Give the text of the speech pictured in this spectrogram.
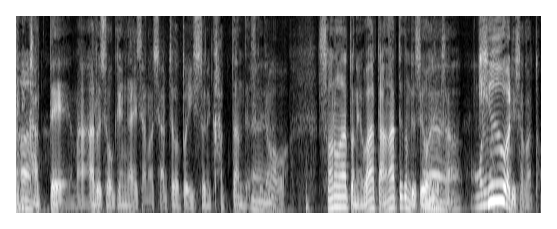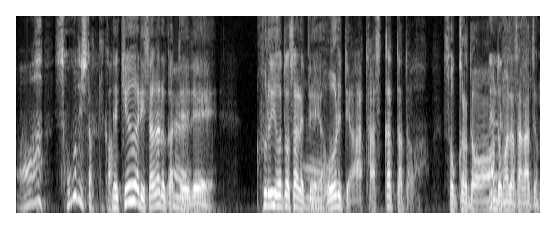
時に買って、あまあ、ある証券会社の社長と一緒に買ったんですけど、その後ね、わーっと上がっていくんですよ、和島さん。9割下がった。ああ、そうでしたっけか。で、9割下がる過程で、振り落とされて、降りて、ああ、助かったと。そこからドーンとまた下がってる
